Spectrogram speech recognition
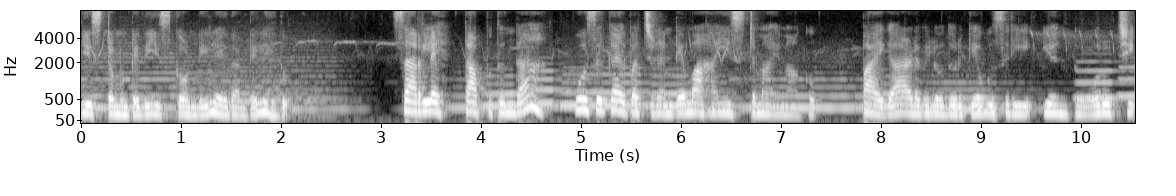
ఇష్టం ఉంటే తీసుకోండి లేదంటే లేదు. సర్లే తప్పుతుందా? ఉసిరికాయ పచ్చడంటే మహా ఇష్టమాయ మాకు. పైగా అడవిలో దొరికే ఉసిరి ఎంతో రుచి.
